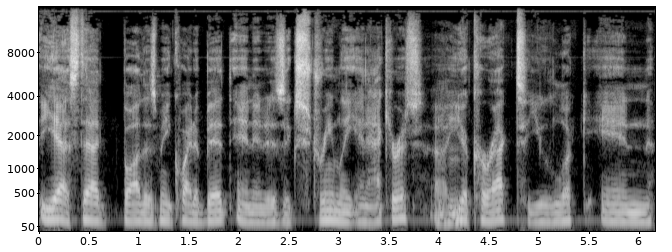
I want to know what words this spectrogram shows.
Yes, that bothers me quite a bit, and it is extremely inaccurate. Uh, mm-hmm. You're correct. You look in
